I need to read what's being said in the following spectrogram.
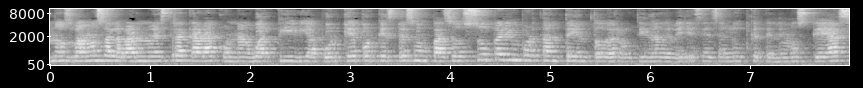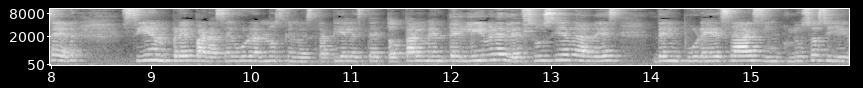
nos vamos a lavar nuestra cara con agua tibia. ¿Por qué? Porque este es un paso súper importante en toda rutina de belleza y salud que tenemos que hacer siempre para asegurarnos que nuestra piel esté totalmente libre de suciedades, de impurezas, incluso si,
